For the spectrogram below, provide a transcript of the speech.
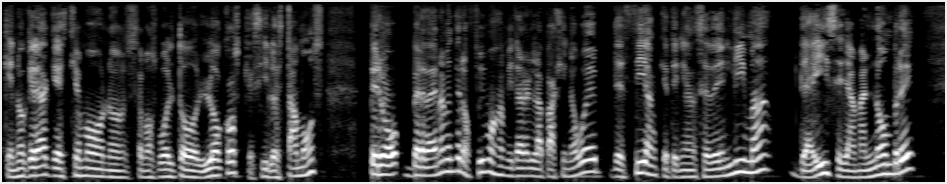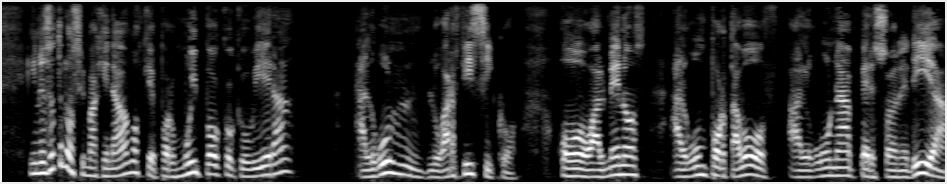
que no crea que es nos hemos vuelto locos, que sí lo estamos, pero verdaderamente nos fuimos a mirar en la página web, decían que tenían sede en Lima, de ahí se llama el nombre, y nosotros nos imaginábamos que por muy poco que hubiera, algún lugar físico o al menos algún portavoz, alguna personería,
